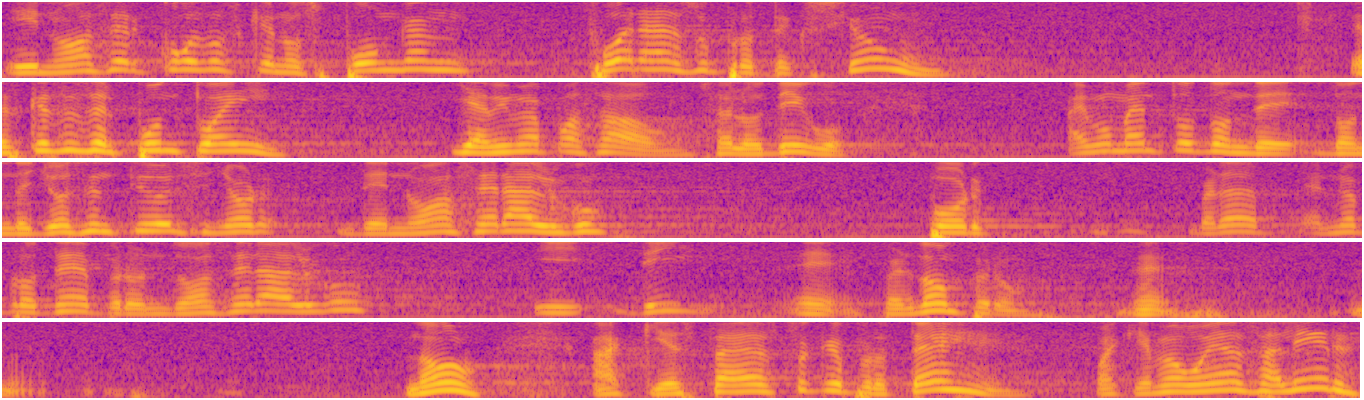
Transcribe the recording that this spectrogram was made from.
y no hacer cosas que nos pongan fuera de su protección. Es que ese es el punto ahí. Y a mí me ha pasado, se los digo. Hay momentos donde, donde yo he sentido el Señor de no hacer algo, por, ¿verdad? Él me protege, pero no hacer algo y di, eh, perdón, pero eh, no, aquí está esto que protege. ¿Para qué me voy a salir?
